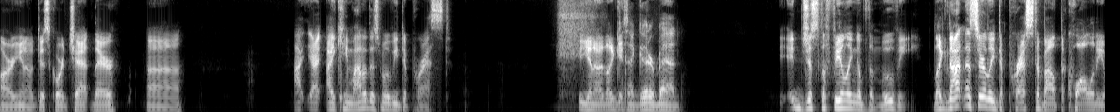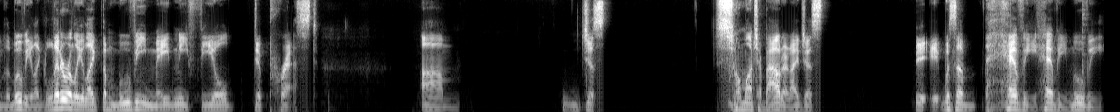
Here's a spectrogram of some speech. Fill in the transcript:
our you know Discord chat there. Uh, I I, I came out of this movie depressed. You know, like Is that good or bad? just the feeling of the movie. Like not necessarily depressed about the quality of the movie. Like literally, like the movie made me feel depressed. Um, just so much about it. I just it, it was a heavy, heavy movie,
